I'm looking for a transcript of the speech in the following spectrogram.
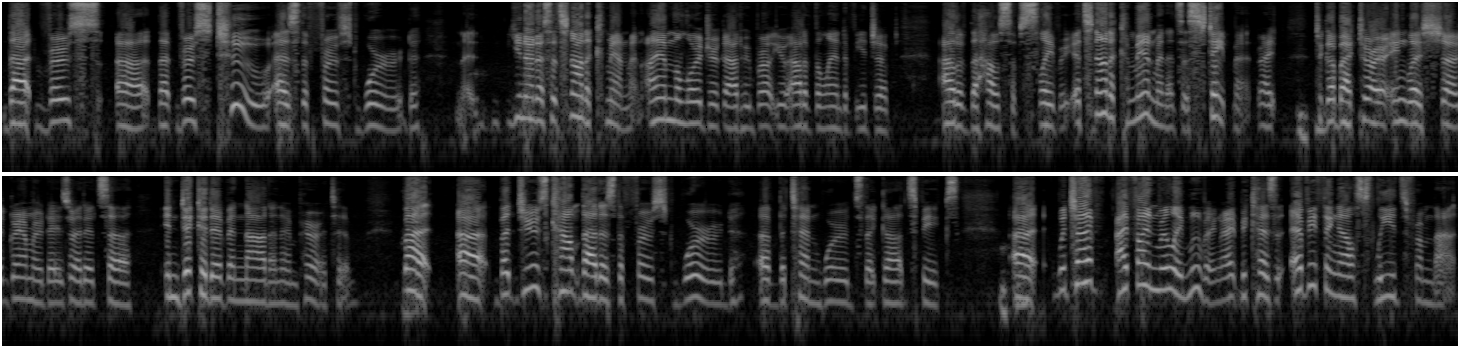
that verse uh, that verse two as the first word. You notice it's not a commandment. I am the Lord your God who brought you out of the land of Egypt out of the house of slavery. It's not a commandment, it's a statement, right? To go back to our English uh, grammar days, right? It's a uh, indicative and not an imperative. But uh, but Jews count that as the first word of the 10 words that God speaks, uh, which I, I find really moving, right? Because everything else leads from that.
